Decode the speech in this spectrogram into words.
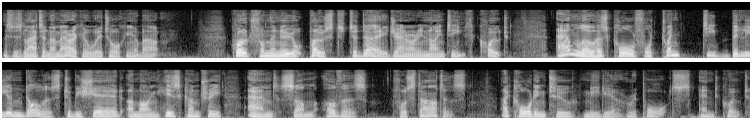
This is Latin America we're talking about. Quote from the New York Post today, January 19th. Quote, AMLO has called for $20 billion to be shared among his country and some others, for starters, according to media reports. End quote.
